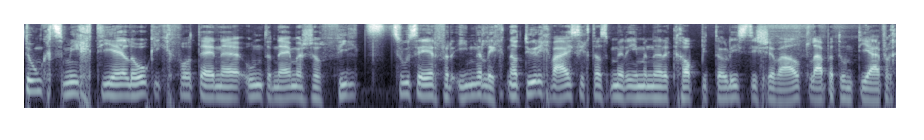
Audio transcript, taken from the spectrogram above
dunkt mich, die Logik von diesen Unternehmen schon viel zu, sehr verinnerlicht. Natürlich weiß ich, dass wir in einer kapitalistischen Welt leben und die einfach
